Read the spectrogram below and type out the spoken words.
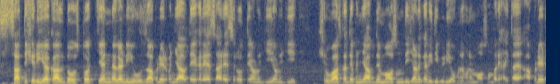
ਸਤਿ ਸ਼੍ਰੀ ਅਕਾਲ ਦੋਸਤੋ ਚੈਨਲ ਨਿਊਜ਼ ਅਪਡੇਟ ਪੰਜਾਬ ਦੇਖ ਰਹੇ ਸਾਰੇ ਸਰੋਤਿਆਂ ਨੂੰ ਜੀ, ਆਉਣ ਜੀ। ਸ਼ੁਰੂਆਤ ਕਰਦੇ ਪੰਜਾਬ ਦੇ ਮੌਸਮ ਦੀ ਜਾਣਕਾਰੀ ਦੀ ਵੀਡੀਓ ਹੁਣੇ ਹੁਣੇ ਮੌਸਮ ਬਾਰੇ ਆਈ ਤਾਂ ਅਪਡੇਟ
